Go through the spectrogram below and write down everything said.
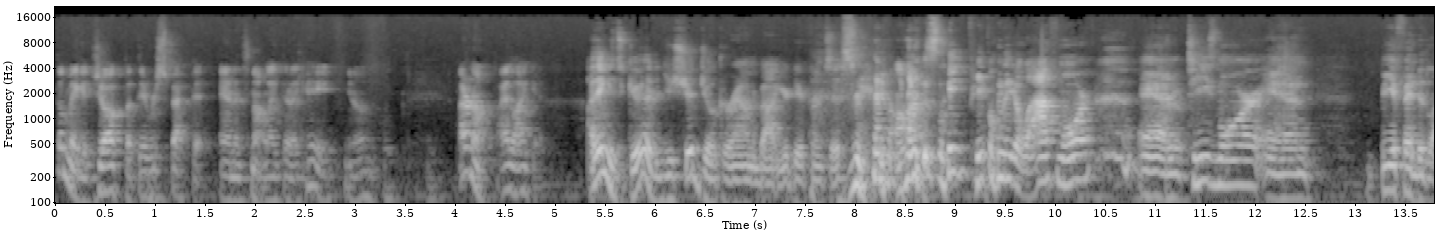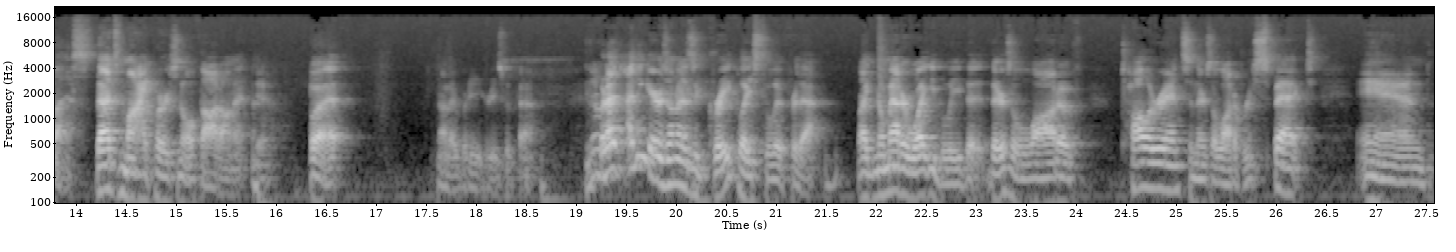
They'll make a joke, but they respect it, and it's not like they're like, hey, you know, I don't know, I like it. I think it's good. You should joke around about your differences, man. Honestly, people need to laugh more and tease more and be offended less. That's my personal thought on it. Yeah. But not everybody agrees with that. No, But I, I think Arizona is a great place to live for that. Like, no matter what you believe, that there's a lot of tolerance and there's a lot of respect and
